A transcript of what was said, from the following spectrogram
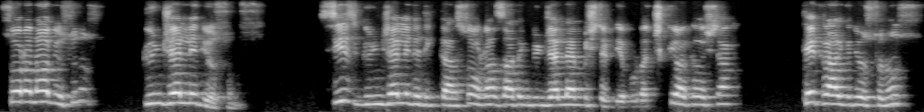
Sonra ne yapıyorsunuz? Güncelle diyorsunuz. Siz güncelle dedikten sonra zaten güncellenmiştir diye burada çıkıyor arkadaşlar. Tekrar gidiyorsunuz.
